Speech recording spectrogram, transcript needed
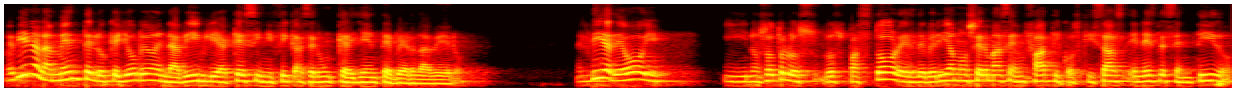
Me viene a la mente lo que yo veo en la Biblia, qué significa ser un creyente verdadero. El día de hoy, y nosotros los, los pastores deberíamos ser más enfáticos quizás en este sentido,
